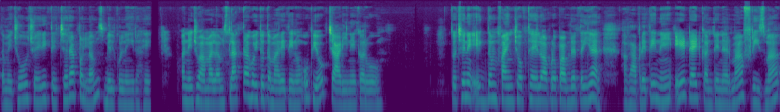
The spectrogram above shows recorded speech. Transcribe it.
તમે જુઓ છો એ રીતે જરા પણ લમ્સ બિલકુલ નહીં રહે. અને જો આમાં લમ્સ લાગતા હોય તો તમારે તેનો ઉપયોગ ચાળીને કરવો. તો છે ને એકદમ ફાઇન ચોપ થયેલો આપણો પાવડર તૈયાર. હવે આપણે તેને એર ટાઇટ કન્ટેનરમાં ફ્રીઝમાં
